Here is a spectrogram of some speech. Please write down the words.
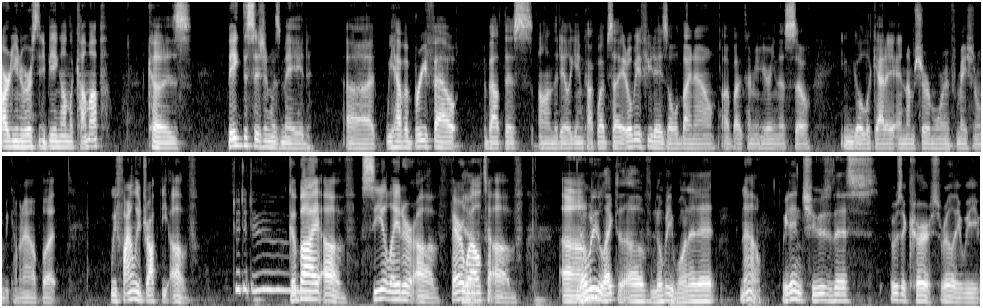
our university being on the come up, because big decision was made. Uh, we have a brief out about this on the Daily Gamecock website. It'll be a few days old by now, uh, by the time you're hearing this, so you can go look at it, and I'm sure more information will be coming out. But we finally dropped the of. Goodbye, of. See you later, of. Farewell Yeah. to of. Um, nobody liked of. Nobody wanted it. No. We didn't choose this. It was a curse, really. We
